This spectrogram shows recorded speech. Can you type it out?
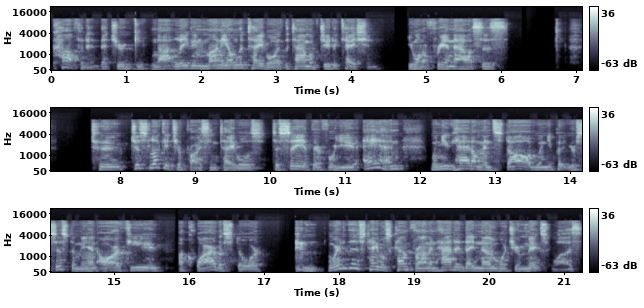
confident that you're not leaving money on the table at the time of adjudication, you want a free analysis to just look at your pricing tables to see if they're for you. And when you had them installed, when you put your system in, or if you acquired a store, where did those tables come from and how did they know what your mix was?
